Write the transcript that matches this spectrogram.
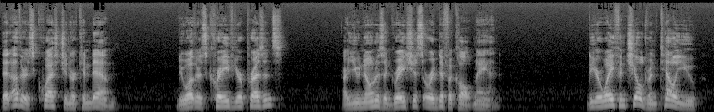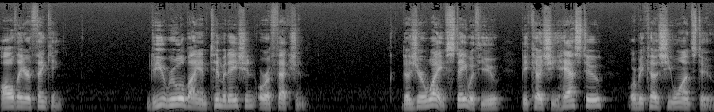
that others question or condemn? Do others crave your presence? Are you known as a gracious or a difficult man? Do your wife and children tell you all they are thinking? Do you rule by intimidation or affection? Does your wife stay with you because she has to or because she wants to?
